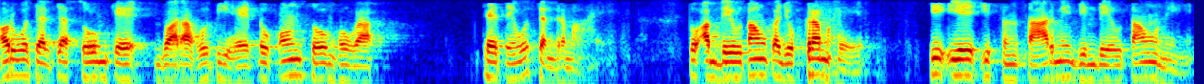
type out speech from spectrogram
और वो चर्चा सोम के द्वारा होती है तो कौन सोम होगा? कहते हैं वो चंद्रमा है। तो अब देवताओं का जो क्रम है कि ये इस संसार में जिन देवताओं ने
